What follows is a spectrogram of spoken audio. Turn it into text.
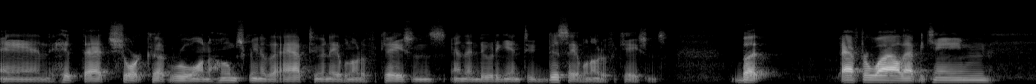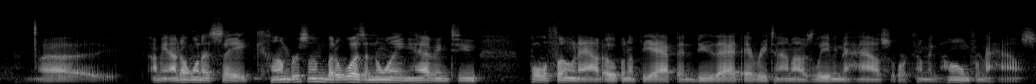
and hit that shortcut rule on the home screen of the app to enable notifications and then do it again to disable notifications. But after a while, that became, uh, I mean, I don't want to say cumbersome, but it was annoying having to pull the phone out, open up the app, and do that every time I was leaving the house or coming home from the house.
